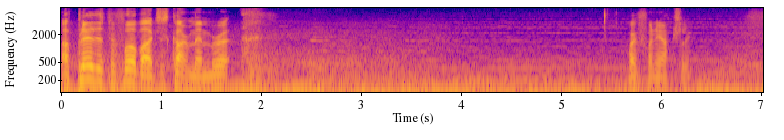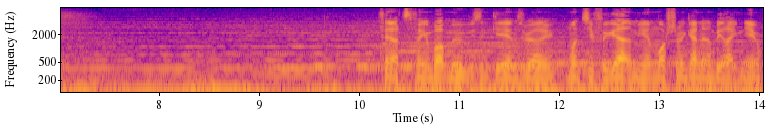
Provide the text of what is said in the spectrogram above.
I've played this before, but I just can't remember it. Quite funny, actually. I think that's the thing about movies and games, really. Once you forget them, you watch them again, and it'll be like new.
